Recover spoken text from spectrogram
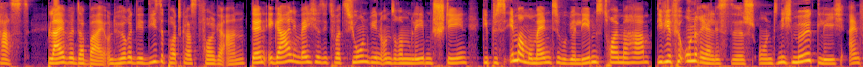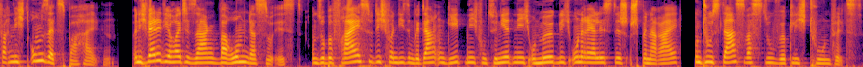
hast, bleibe dabei und höre dir diese Podcast-Folge an. Denn egal in welcher Situation wir in unserem Leben stehen, gibt es immer Momente, wo wir Lebensträume haben, die wir für unrealistisch und nicht möglich, einfach nicht umsetzbar halten. Und ich werde dir heute sagen, warum das so ist. Und so befreist du dich von diesem Gedanken, geht nicht, funktioniert nicht, unmöglich, unrealistisch, Spinnerei und tust das, was du wirklich tun willst.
